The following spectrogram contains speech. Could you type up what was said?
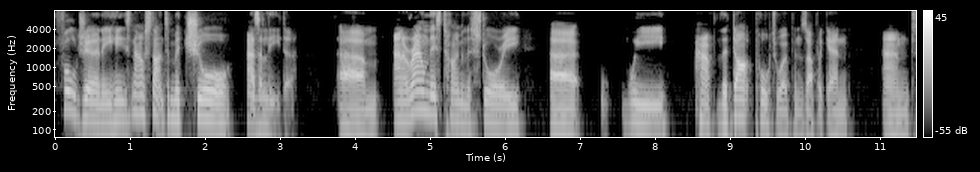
full journey. He's now starting to mature as a leader. Um, and around this time in the story, uh, we have the Dark Portal opens up again, and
